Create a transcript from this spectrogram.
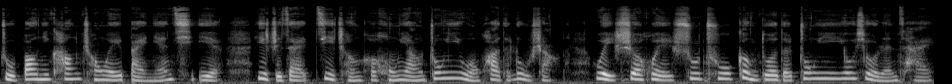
祝邦尼康成为百年企业，一直在继承和弘扬中医文化的路上，为社会输出更多的中医优秀人才。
